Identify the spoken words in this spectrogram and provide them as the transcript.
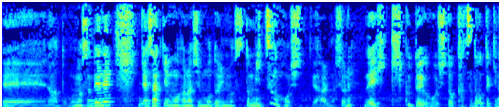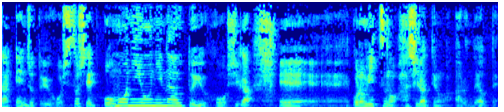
えー、なと思います。でね、で、さっきのお話に戻りますと、3つの奉仕ってありますよね。で、聞くという奉仕と、活動的な援助という奉仕、そして重荷を担うという奉仕が、えー、この3つの柱っていうのがあるんだよって。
